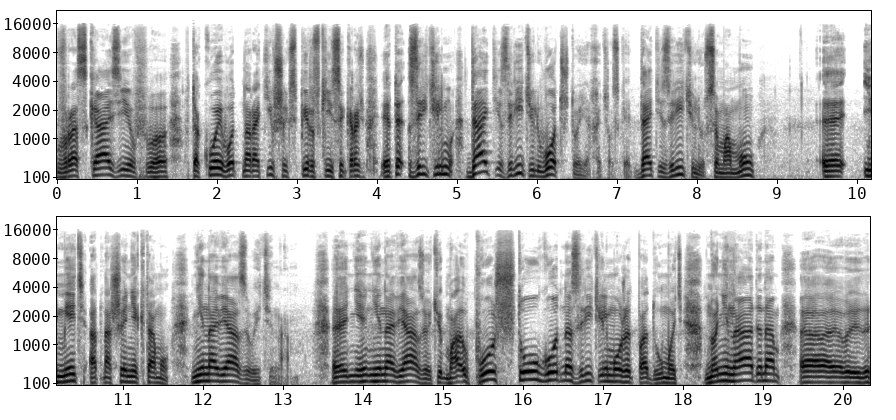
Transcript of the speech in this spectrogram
в рассказе, в, в такой вот нарратив шекспировский сокращ... Это зритель... Дайте зрителю, вот что я хотел сказать, дайте зрителю самому э, иметь отношение к тому. Не навязывайте нам. Э, Не, не навязывайте. Ма- По что угодно зритель может подумать. Но не надо нам э,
